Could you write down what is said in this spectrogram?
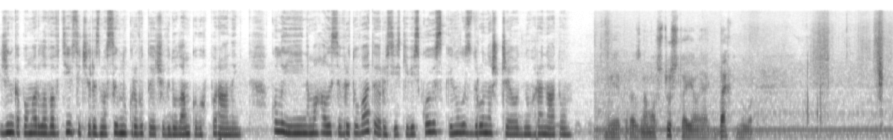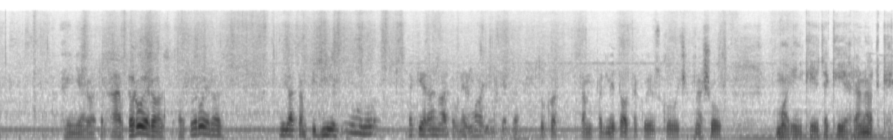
Жінка померла в автівці через масивну кровотечу від уламкових поранень. Коли її намагалися врятувати, російські військові скинули з дрона ще одну гранату. Ми якраз на мосту стояли, як бехнуло генератор. А второй раз, а второй раз я там підніс, воно такі гранати, вони ж маленькі, це тільки там під метал такий осколочок знайшов. Маленькі такі гранатки.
